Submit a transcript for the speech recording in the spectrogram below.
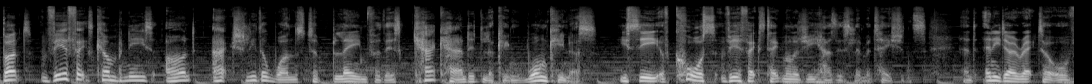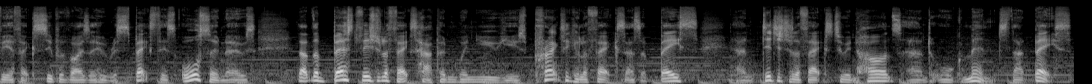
But VFX companies aren't actually the ones to blame for this cack-handed looking wonkiness. You see, of course, VFX technology has its limitations, and any director or VFX supervisor who respects this also knows that the best visual effects happen when you use practical effects as a base and digital effects to enhance and augment that base.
